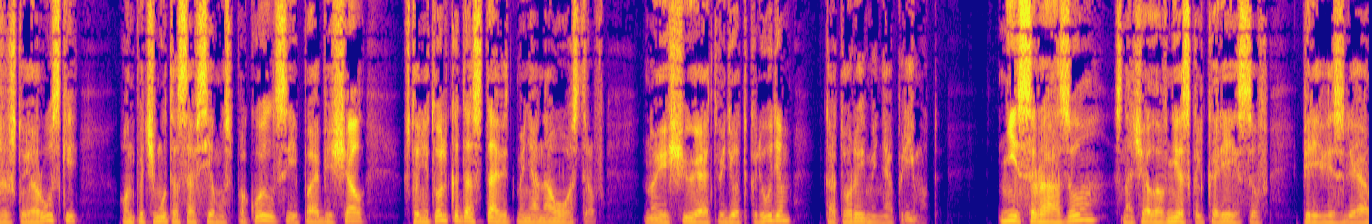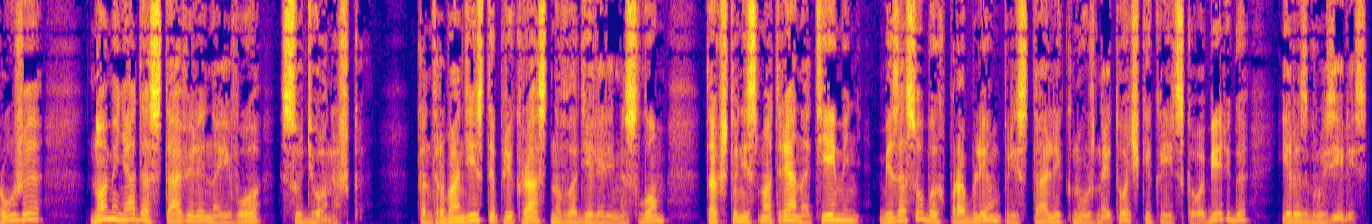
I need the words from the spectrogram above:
же, что я русский, он почему-то совсем успокоился и пообещал, что не только доставит меня на остров, но еще и отведет к людям, которые меня примут. Не сразу, сначала в несколько рейсов перевезли оружие, но меня доставили на его суденышко. Контрабандисты прекрасно владели ремеслом, так что, несмотря на темень, без особых проблем пристали к нужной точке Критского берега и разгрузились.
